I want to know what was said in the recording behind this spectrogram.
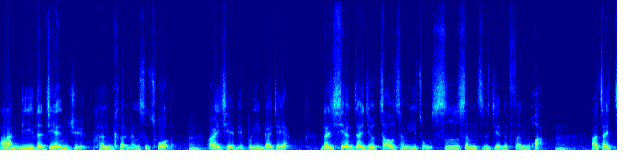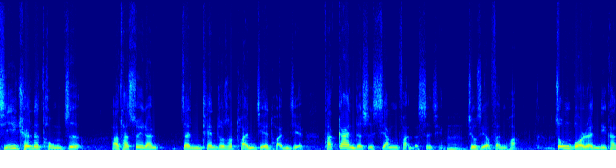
啊，你的检举很可能是错的，嗯，而且你不应该这样，那现在就造成一种师生之间的分化，嗯，啊，在集权的统治，啊，他虽然整天就说团结团结，他干的是相反的事情，嗯，就是要分化。中国人，你看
